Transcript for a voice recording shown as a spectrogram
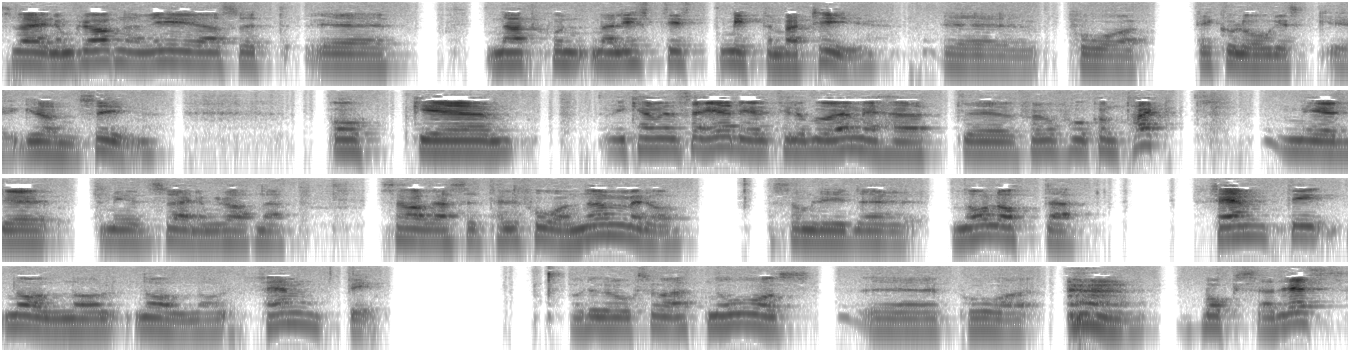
Sverigedemokraterna vi är alltså ett eh, nationalistiskt mittenparti eh, på ekologisk eh, grundsyn. Och eh, vi kan väl säga det till att börja med här att eh, för att få kontakt med, eh, med Sverigedemokraterna så har vi alltså ett telefonnummer då som lyder 08 50 00 00 50. Och det går också att nå oss eh, på boxadress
